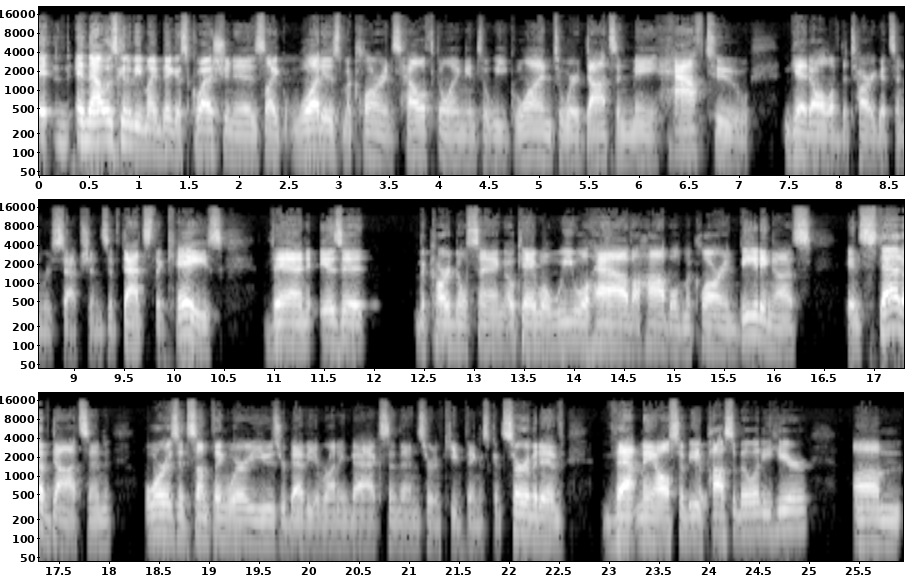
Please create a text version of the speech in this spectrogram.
it, and that was going to be my biggest question is like what is mclaurin's health going into week one to where dotson may have to get all of the targets and receptions? If that's the case then is it the cardinals saying okay well we will have a hobbled mclaurin beating us instead of dotson or is it something where you use your bevy of running backs and then sort of keep things conservative? That may also be a possibility here. Um,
